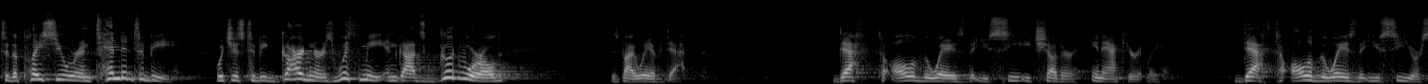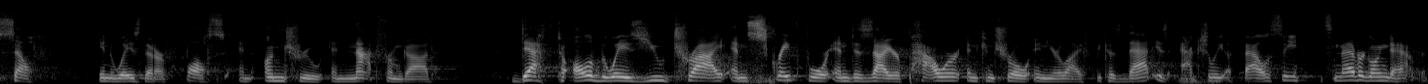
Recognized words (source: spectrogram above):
to the place you were intended to be, which is to be gardeners with me in God's good world, is by way of death. Death to all of the ways that you see each other inaccurately death to all of the ways that you see yourself in ways that are false and untrue and not from God. Death to all of the ways you try and scrape for and desire power and control in your life, because that is actually a fallacy. It's never going to happen.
